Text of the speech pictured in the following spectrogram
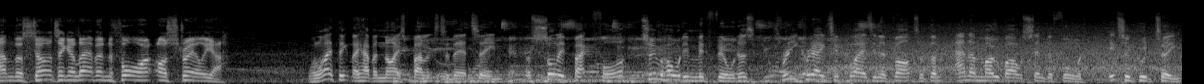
And the starting 11 for Australia. Well, I think they have a nice balance to their team. A solid back four, two holding midfielders, three creative players in advance of them, and a mobile centre forward. It's a good team.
